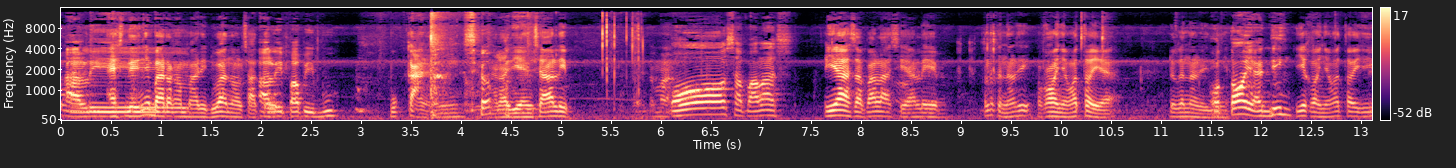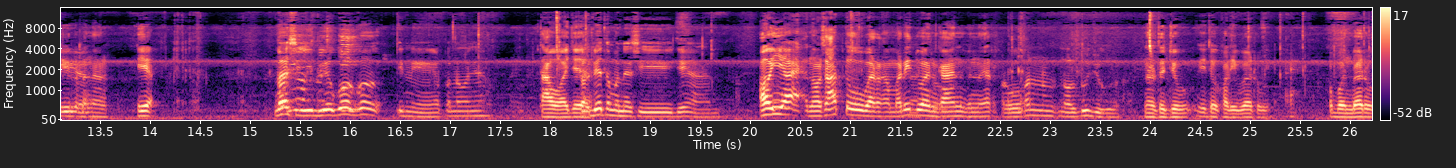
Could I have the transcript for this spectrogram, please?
Ali SD nya bareng sama Ridwan 01 Ali Papibu. bukan. Radian Alip Oh, Sapalas. iya siapalah si Alip. Lu kenal sih? Oh, kawannya Oto ya? Lu kenal ya dia? Otoy anjing. iya kawannya Oto jadi lu Iya. kenal. Iya. Enggak sih, dia gua gua ini apa namanya? Tahu aja Dia temennya si Jehan. oh iya 01 bareng sama Ridwan kan bener Kalau gua kan 07 gua. 07 itu kali baru eh kebon baru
